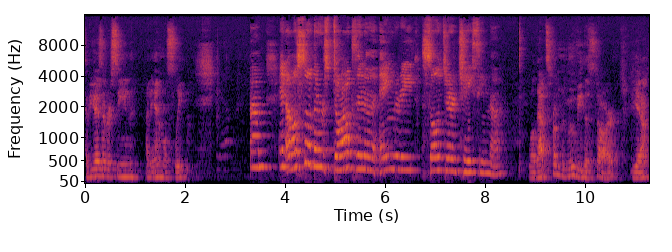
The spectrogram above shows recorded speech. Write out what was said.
Have you guys ever seen an animal sleep? Um, and also there's dogs and an angry soldier chasing them. Well, that's from the movie The Star. Yeah.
